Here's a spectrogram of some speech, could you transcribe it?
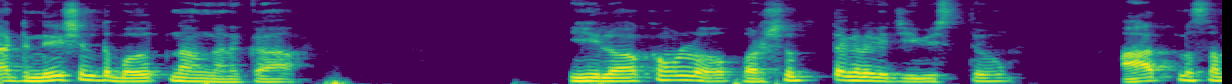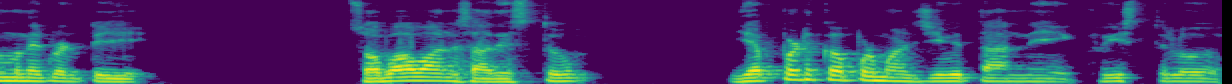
అటు నిరీక్షింత బతుకుతున్నాం గనుక ఈ లోకంలో పరిశుద్ధత కలిగి జీవిస్తూ ఆత్మ సంబంధమైనటువంటి స్వభావాన్ని సాధిస్తూ ఎప్పటికప్పుడు మన జీవితాన్ని క్రీస్తులో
